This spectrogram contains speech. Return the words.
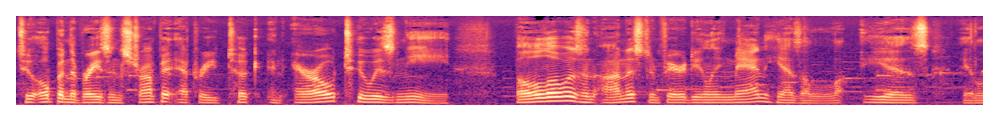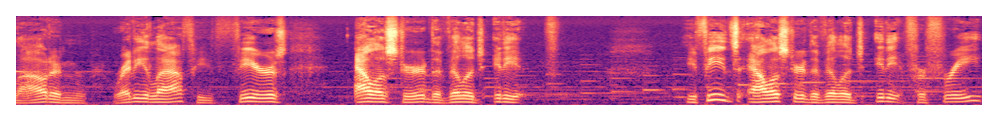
to open the brazen strumpet after he took an arrow to his knee. Bolo is an honest and fair-dealing man. He has a he is a loud and ready laugh. He fears Alistair, the village idiot. He feeds Alistair, the village idiot, for free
